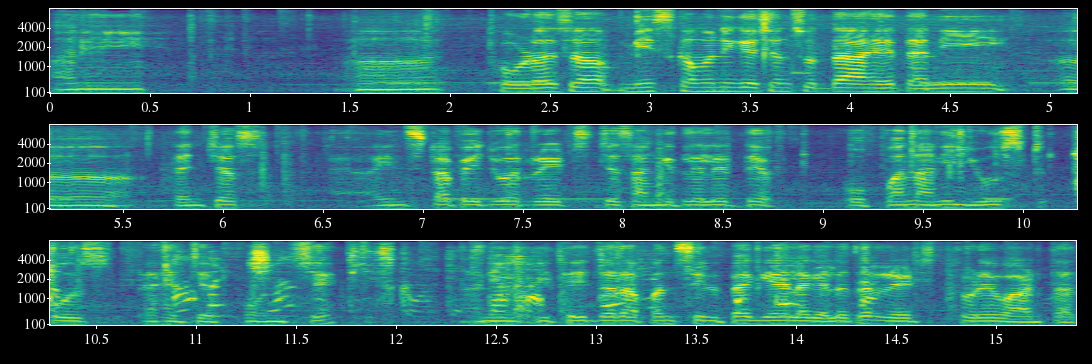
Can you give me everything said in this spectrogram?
आणि थोडंसं मिसकम्युनिकेशन सुद्धा आहे. त्यांनी त्यांच्या इन्स्टा पेजवर रेट्स जे सांगितलेले ते ओपन आणि युज्ड पोस्ट ह्याचे फोनचे आणि इथे जर आपण सिलपॅक घ्यायला गेलो तर रेट्स थोडे वाढतात.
